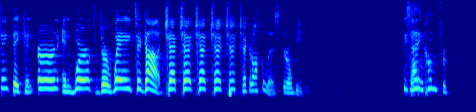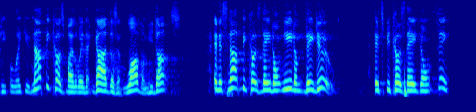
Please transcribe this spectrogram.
think they can earn and work their way to God. Check, check, check, check, check, check it off the list. They're obedient. He said, I didn't come for people like you. Not because, by the way, that God doesn't love them, He does. And it's not because they don't need Him, they do. It's because they don't think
